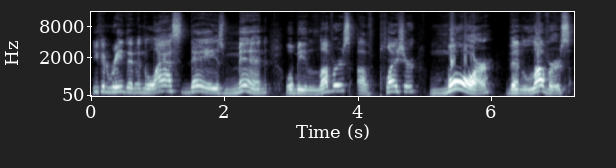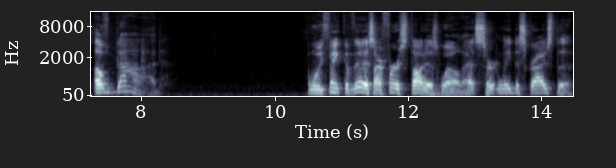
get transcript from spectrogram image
you can read that in the last days men will be lovers of pleasure more than lovers of God. And when we think of this, our first thought is, well, that certainly describes the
